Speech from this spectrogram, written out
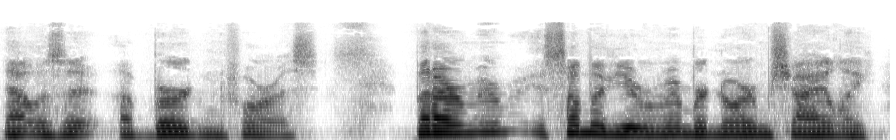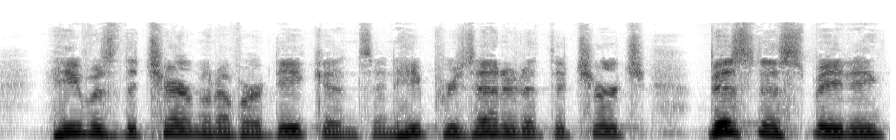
that was a, a burden for us. But I remember some of you remember Norm Shiley. He was the chairman of our deacons, and he presented at the church business meeting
